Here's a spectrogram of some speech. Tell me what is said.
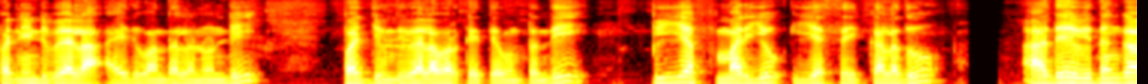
పన్నెండు వేల ఐదు వందల నుండి పద్దెనిమిది వేల వరకు అయితే ఉంటుంది. పిఎఫ్ మరియు ఈఎస్ఐ కలదు. అదేవిధంగా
